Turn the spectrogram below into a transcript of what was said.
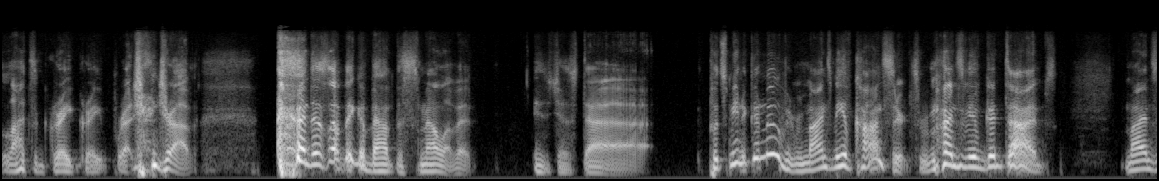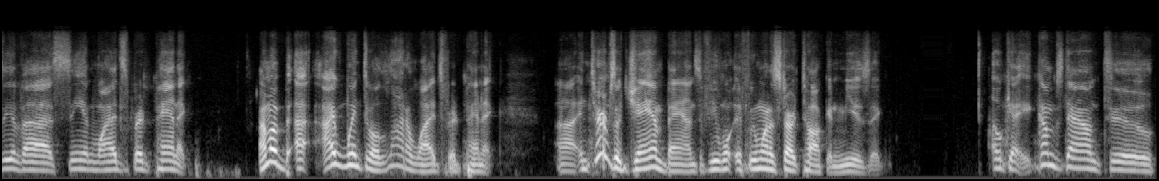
lots of great, great pressure drop. There's something about the smell of it. It's just uh, puts me in a good mood. It reminds me of concerts, reminds me of good times, reminds me of uh, seeing widespread panic. I'm a I- went to a lot of widespread panic. Uh, in terms of jam bands, if you if we want to start talking music, okay, it comes down to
